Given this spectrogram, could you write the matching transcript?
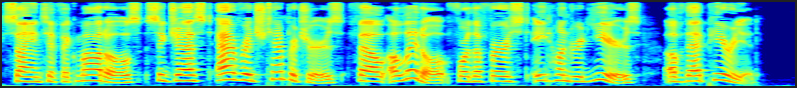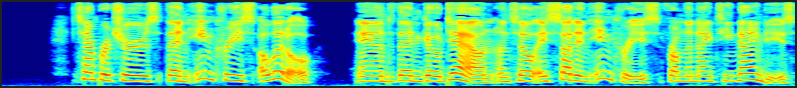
Scientific models suggest average temperatures fell a little for the first 800 years of that period temperatures then increase a little and then go down until a sudden increase from the 1990s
